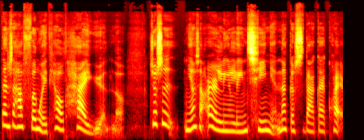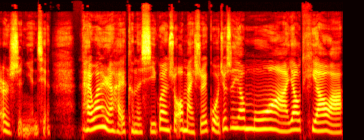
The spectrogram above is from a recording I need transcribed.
但是它氛围跳太远了，就是你要想，二零零七年那个是大概快二十年前，台湾人还可能习惯说哦，买水果就是要摸啊，要挑啊。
